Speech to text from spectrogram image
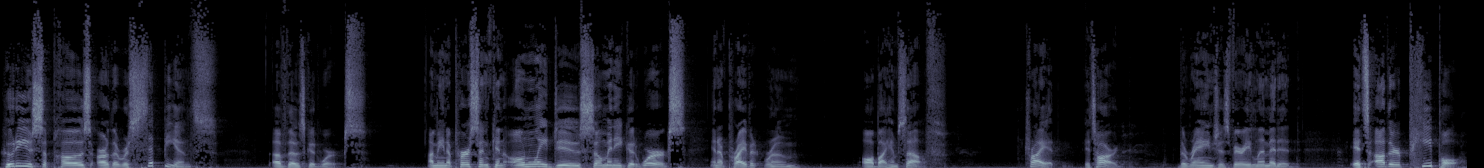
who do you suppose are the recipients of those good works? I mean, a person can only do so many good works in a private room all by himself. Try it, it's hard. The range is very limited. It's other people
